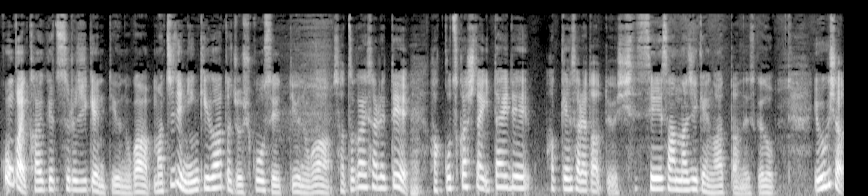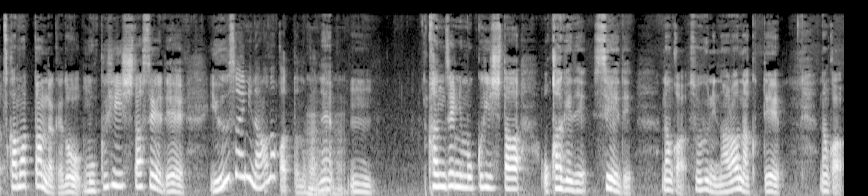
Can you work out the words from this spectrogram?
今回解決する事件っていうのが街で人気があった女子高生っていうのが殺害されて白骨化した遺体で発見されたという凄惨な事件があったんですけど容疑者は捕まったんだけど黙秘したせいで有罪にならなかったのかね。うん完全に黙秘したおかげでせいでなんかそういう風にならなくてなんか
